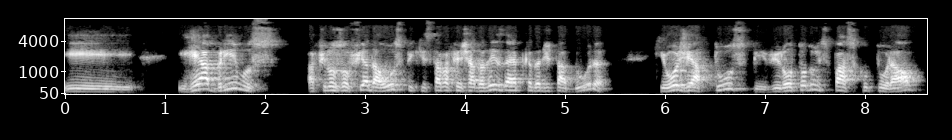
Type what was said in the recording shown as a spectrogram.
e, e, reabrimos a filosofia da USP, que estava fechada desde a época da ditadura, que hoje é a TUSP, virou todo um espaço cultural,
